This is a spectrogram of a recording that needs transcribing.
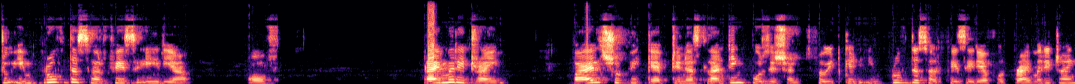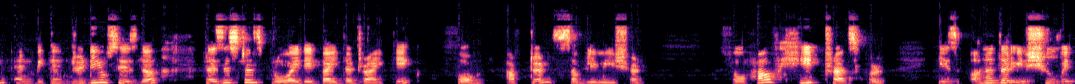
to improve the surface area of primary drying, vials should be kept in a slanting position so it can improve the surface area for primary drying and we can reduce the resistance provided by the dry cake formed after sublimation. So how heat transfer is another issue with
